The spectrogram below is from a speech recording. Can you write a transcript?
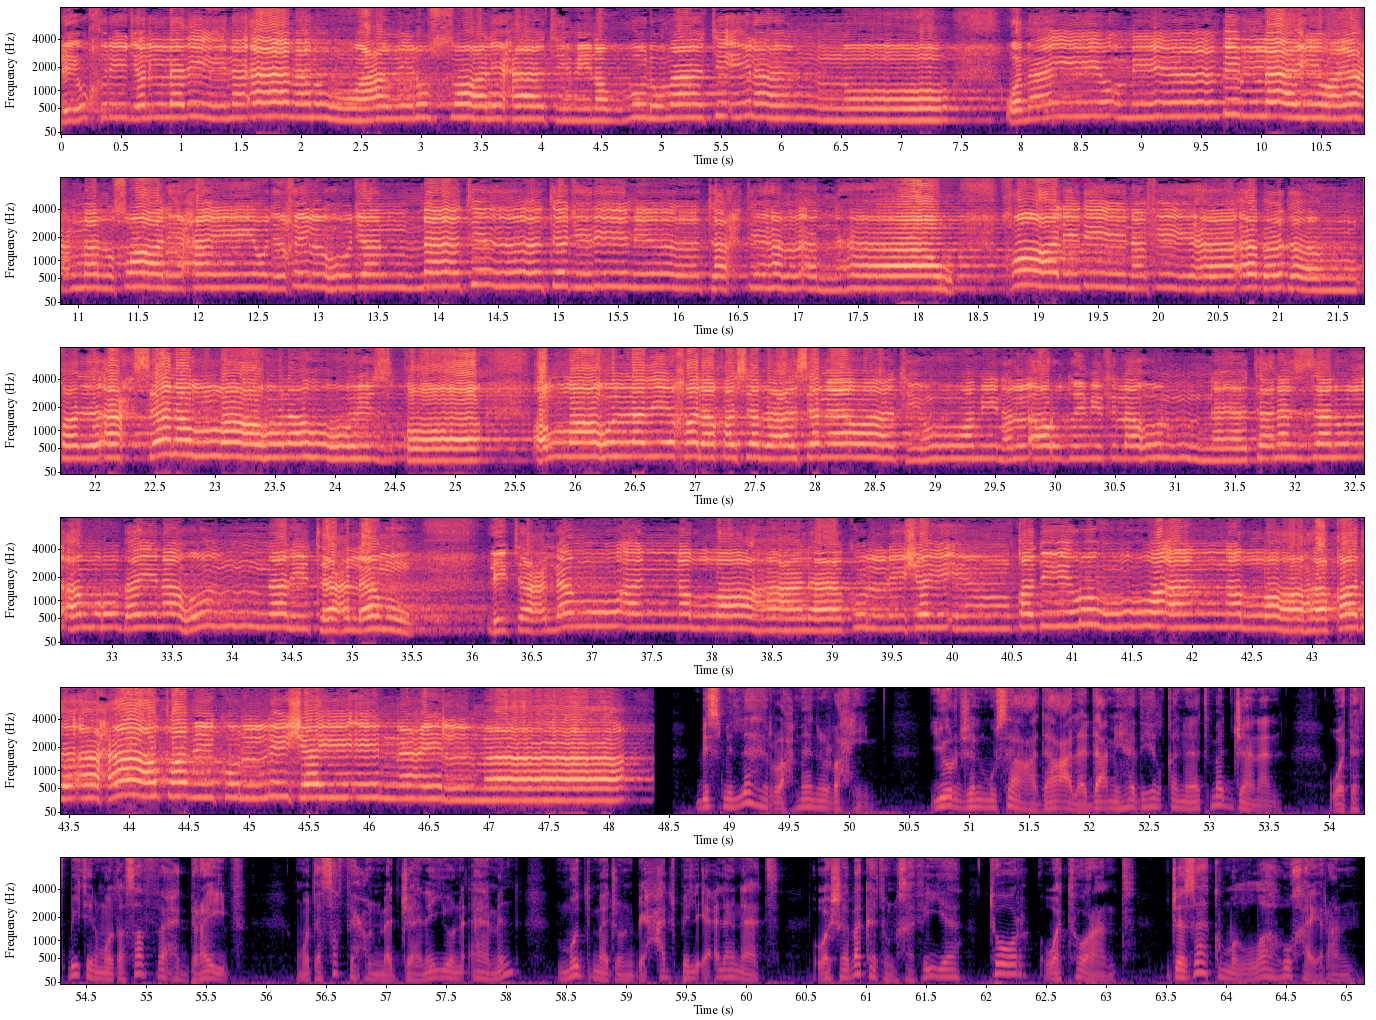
ليخرج الذين آمنوا وعملوا الصالحات من الظلمات إلى النور. ومن يؤمن بالله ويعمل صالحا يدخله جنات تجري من تحتها الأنهار خالدين فيها أبدا. قد أحسن الله له رزقا. الله الذي خلق سبع سماوات ومن الأرض مثلهن يتنزل الأمر بينهن لتعلموا لتعلموا أن الله على كل شيء قدير وأن الله قد أحاط بكل شيء علما. بسم الله الرحمن الرحيم. يرجى المساعدة على دعم هذه القناة مجانا. وتثبيت المتصفح برايف متصفح مجاني آمن مدمج بحجب الإعلانات وشبكة خفية تور وتورنت. جزاكم الله خيرا.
